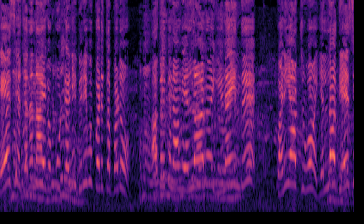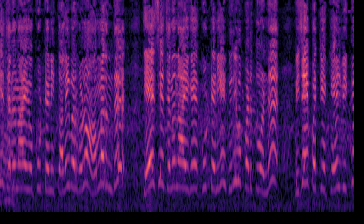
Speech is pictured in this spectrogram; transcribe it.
தேசிய ஜனநாயக கூட்டணி விரிவுபடுத்தப்படும். அதற்கு நாங்க எல்லாரும் இணைந்து பணியாற்றுவோம். எல்லா தேசிய ஜனநாயக கூட்டணி தலைவர்களும் அமர்ந்து தேசிய ஜனநாயக கூட்டணியை விரிவுபடுத்துவோம்னு விஜய் பற்றிய கேள்விக்கு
